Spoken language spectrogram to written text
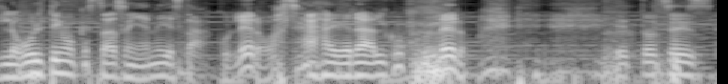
lo último que estaba soñando y estaba culero, o sea, era algo culero. Entonces,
